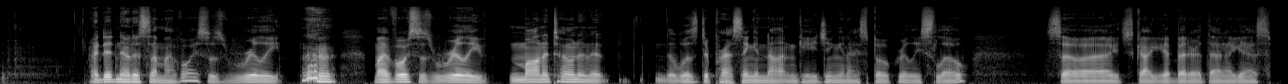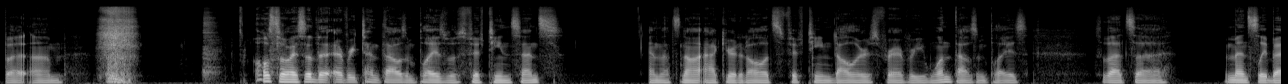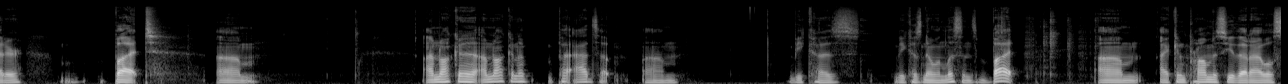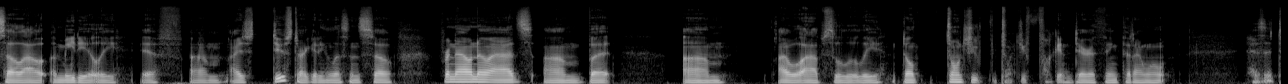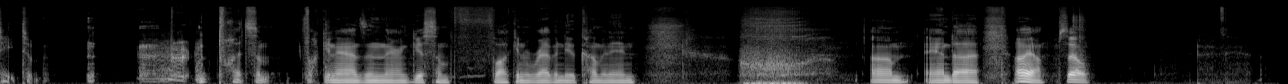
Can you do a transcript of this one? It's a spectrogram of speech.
I did notice that my voice was really my voice was really monotone and it, it, was depressing and not engaging, and I spoke really slow. So uh, I just gotta get better at that, I guess. But um. Also, I said that every 10,000 plays was 15 cents, and that's not accurate at all. It's $15 for every 1,000 plays. So that's uh, immensely better. But um, I'm not to I'm not to put ads up um, because because no one listens. But um, I can promise you that I will sell out immediately if um, I just do start getting listens. So for now, no ads. Um, but um, I will absolutely don't don't you don't you fucking dare think that I won't hesitate to put some fucking ads in there and get some fucking revenue coming in. um and uh oh yeah, so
